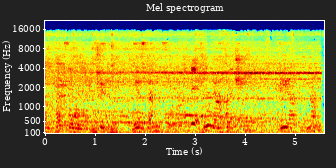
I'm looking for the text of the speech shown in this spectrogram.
112 is done for. Buddha Hachi, Via none.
